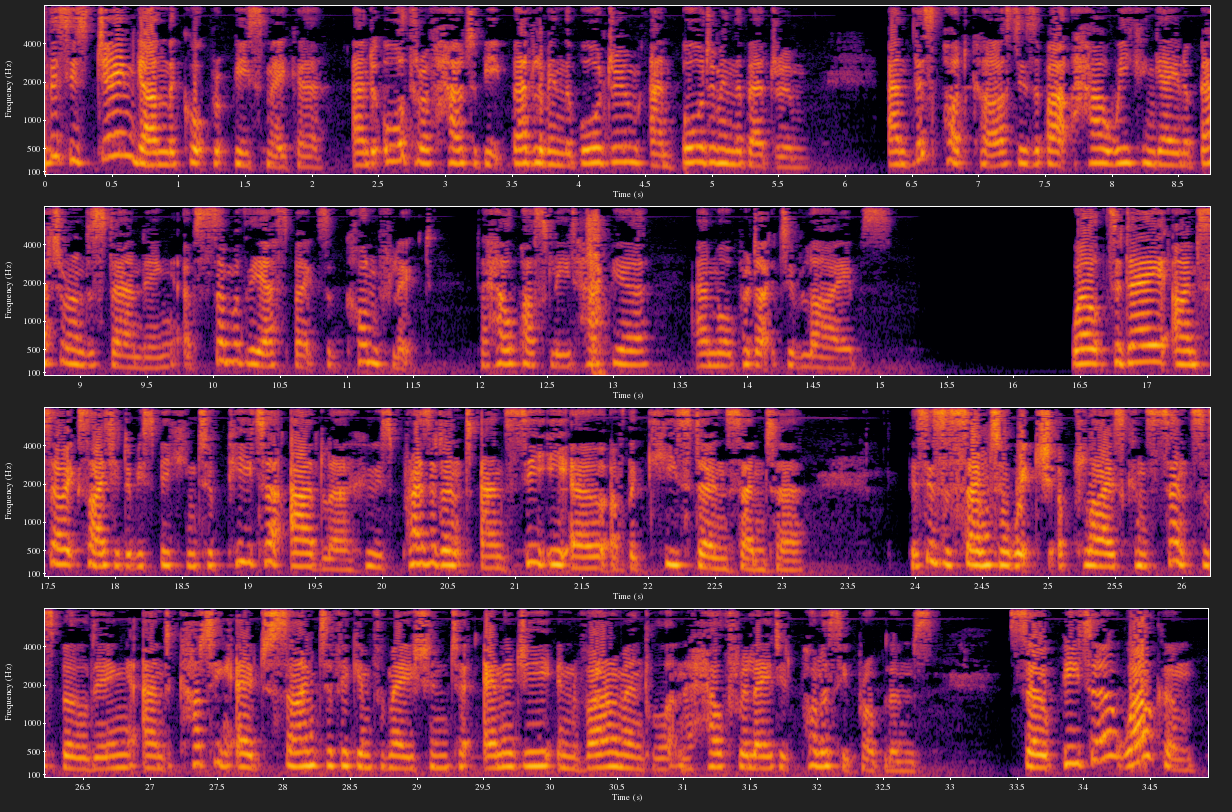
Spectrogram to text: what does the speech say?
This is Jane Gunn, the corporate peacemaker and author of How to Beat Bedlam in the Boardroom and Boredom in the Bedroom. And this podcast is about how we can gain a better understanding of some of the aspects of conflict to help us lead happier and more productive lives. Well, today I'm so excited to be speaking to Peter Adler, who's president and CEO of the Keystone Centre. This is a centre which applies consensus building and cutting edge scientific information to energy, environmental, and health related policy problems. So, Peter, welcome.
